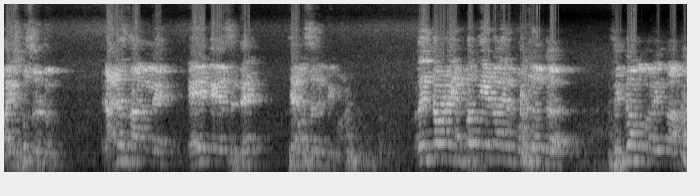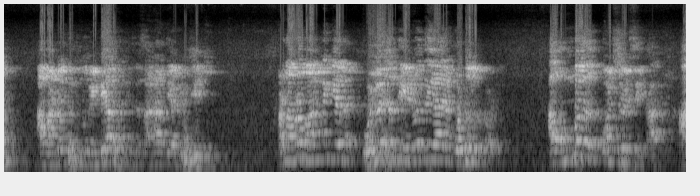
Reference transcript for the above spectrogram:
വൈസ് പ്രസിഡന്റും രാജസ്ഥാനിലെ എ കെ എസിന്റെ ജനറൽ സെക്രട്ടറിയുമാണ്. അതായത് ഇത്തവണ എൺപത്തി ഏഴായിരം വോട്ടുകൾക്ക് സിക്ക എന്ന് പറയുന്ന ആ മണ്ഡലത്തിൽ നിന്നും ഇന്ത്യ വിജയിച്ചു. അവിടെ നമ്മുടെ പാർട്ടിക്ക് ഒരു ലക്ഷത്തി എഴുപത്തി അയ്യായിരം വോട്ടുകളുണ്ട് അവിടെ. ആ ഒമ്പത് കോൺസ്റ്റിറ്റ്യുവൻസി ആ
